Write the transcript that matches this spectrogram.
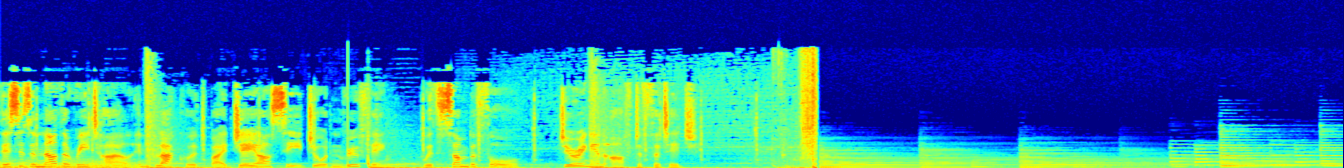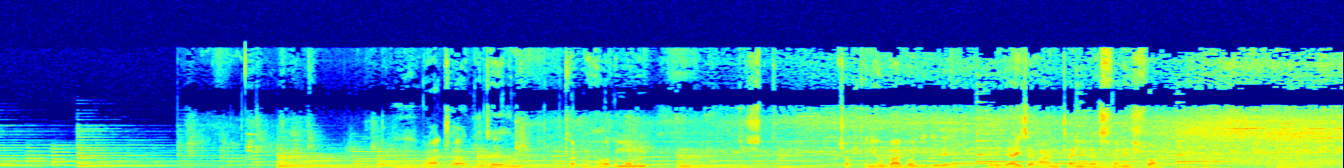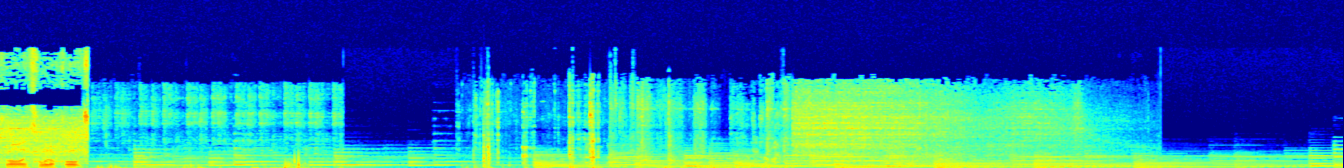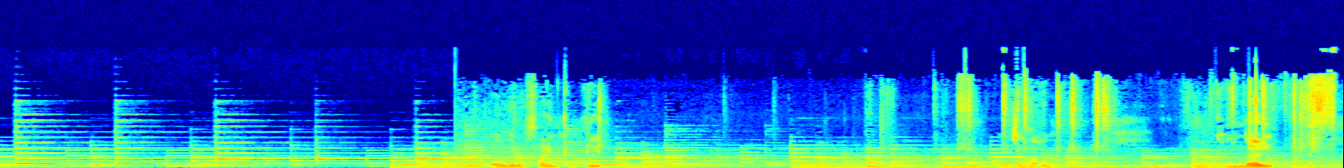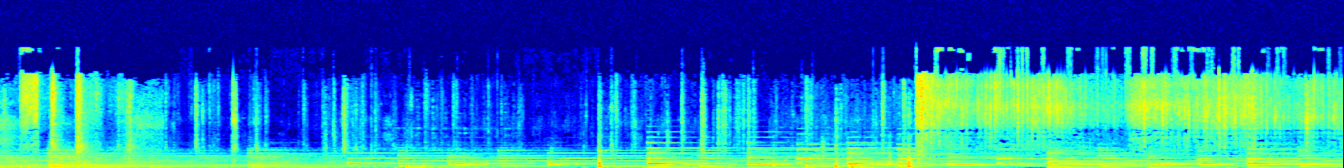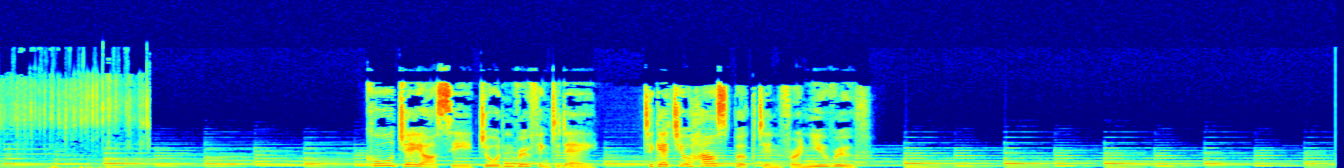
This is another retile in Blackwood by JRC Jordan Roofing, with some before, during and after footage. Uh, actually at a retile in Kirkmuirhill at the moment. Just chucked a nail bag on to give the, give the guys a hand, try and get this finished for probably 4 o'clock. All the roof line complete. Needs a little clean down. Call JRC Jordan Roofing today to get your house booked in for a new roof.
